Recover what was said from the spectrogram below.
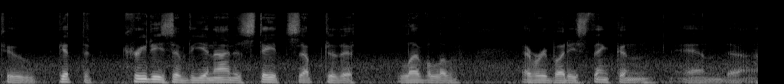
to get the treaties of the United States up to the level of everybody's thinking and, uh,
